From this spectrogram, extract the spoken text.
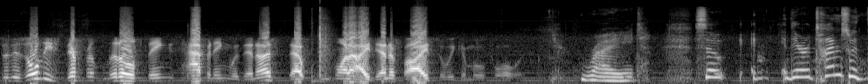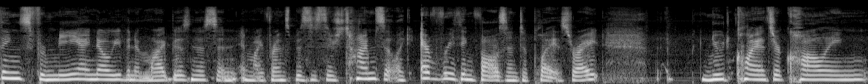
So there's all these different little things happening within us that we want to identify so we can move. Right. So there are times when things for me, I know even in my business and in my friend's business, there's times that like everything falls into place, right? New clients are calling,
